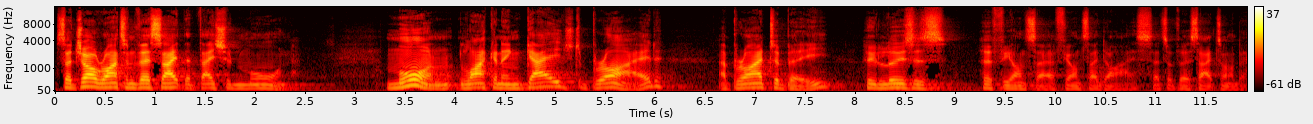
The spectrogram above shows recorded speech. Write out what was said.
So Joel writes in verse 8 that they should mourn. Mourn like an engaged bride, a bride to be, who loses her fiance, her fiance dies. That's what verse 8's on about.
